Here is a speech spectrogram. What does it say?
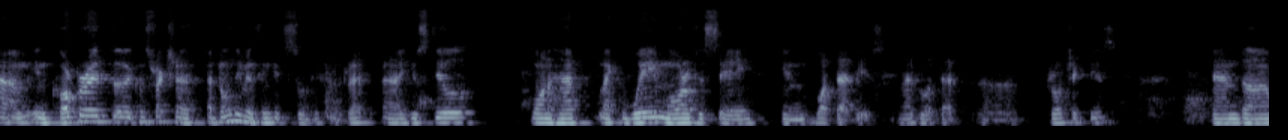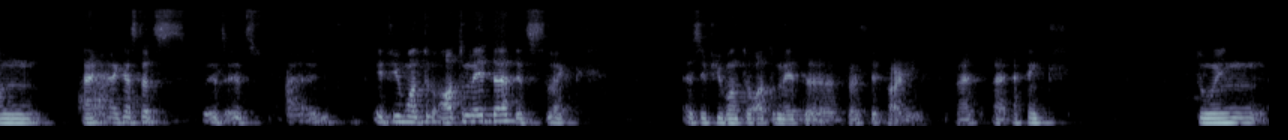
um, in corporate uh, construction, I, I, don't even think it's so different, right? Uh, you still want to have like way more of a say in what that is, right? What that uh, project is, and um, I, I, guess that's it's, it's uh, if you want to automate that, it's like as if you want to automate a birthday party right? I, I think doing,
